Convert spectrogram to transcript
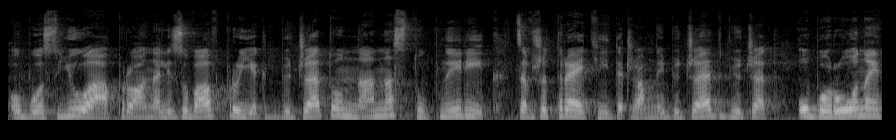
Обоз ЮА проаналізував проєкт бюджету на наступний рік. Це вже третій державний бюджет, бюджет оборони.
